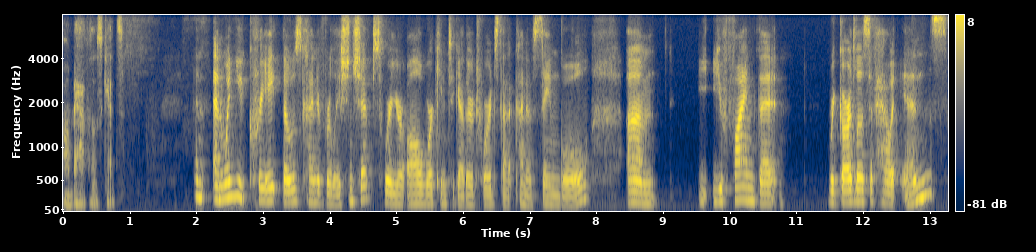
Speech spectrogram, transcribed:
on behalf of those kids. And and when you create those kind of relationships where you're all working together towards that kind of same goal um, you find that regardless of how it ends,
